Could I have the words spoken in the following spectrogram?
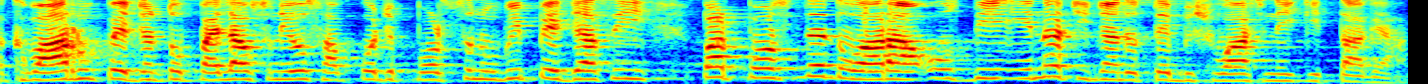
ਅਖਬਾਰ ਨੂੰ ਭੇਜਣ ਤੋਂ ਪਹਿਲਾਂ ਉਸਨੇ ਉਹ ਸਭ ਕੁਝ ਪੁਲਿਸ ਨੂੰ ਵੀ ਭੇਜਿਆ ਸੀ, ਪਰ ਪੁਲਿਸ ਦੇ ਦੁਆਰਾ ਉਸ ਦੀ ਇਹਨਾਂ ਚੀਜ਼ਾਂ ਦੇ ਉੱਤੇ ਵਿਸ਼ਵਾਸ ਨਹੀਂ ਕੀਤਾ ਗਿਆ।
